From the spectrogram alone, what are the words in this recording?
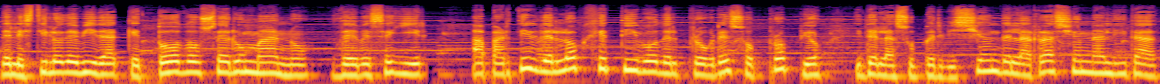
del estilo de vida que todo ser humano debe seguir a partir del objetivo del progreso propio y de la supervisión de la racionalidad.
